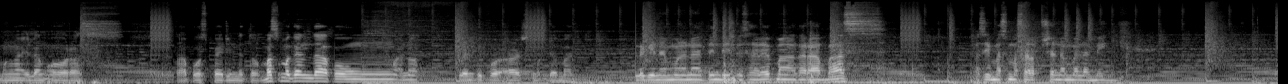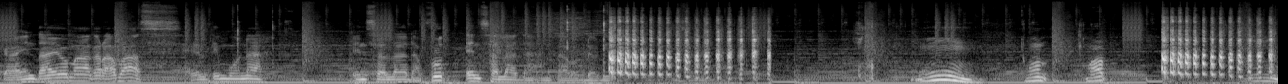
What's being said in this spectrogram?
Mga ilang oras. Tapos, pwede na to. Mas maganda kung ano, 24 hours magdamag. Lagyan na muna natin dito sa rep mga karabas. Kasi mas masarap siya na malamig. Kain tayo mga karabas. Healthy muna. Ensalada. Fruit ensalada ang tawag daw dito. Mmm. Hop. Hop. Mmm.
